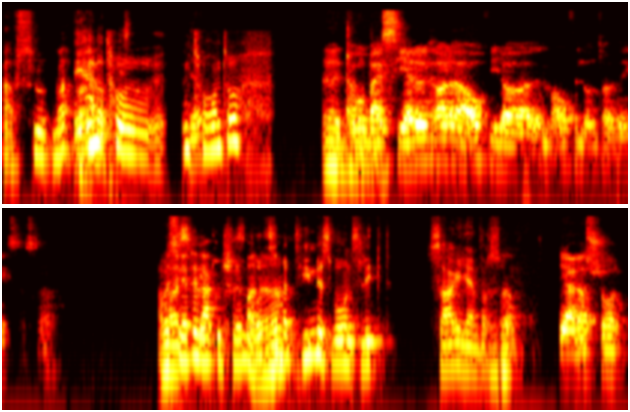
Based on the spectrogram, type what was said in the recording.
absolut machbar. In, aber to in ja. Toronto? Äh, Ja, wobei Seattle gerade auch wieder im Aufwind unterwegs ist. Ne? aber Seattle lag ist schon immer, trotzdem ne? ein Team, das wo uns liegt. Sage ich einfach so. Ja, das schon.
